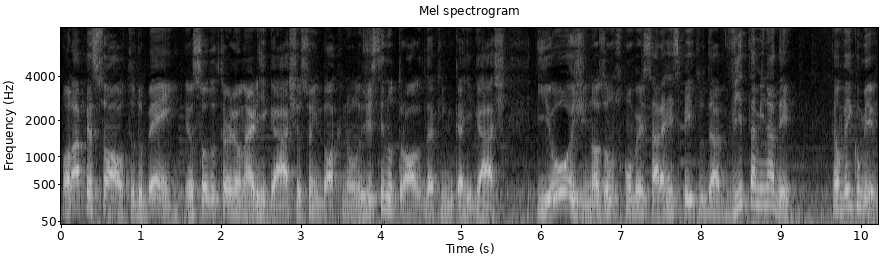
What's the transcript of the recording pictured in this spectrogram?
Olá pessoal, tudo bem? Eu sou o Dr. Leonardo Higashi, eu sou endocrinologista e nutrólogo da Clínica Higashi e hoje nós vamos conversar a respeito da vitamina D. Então vem comigo!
